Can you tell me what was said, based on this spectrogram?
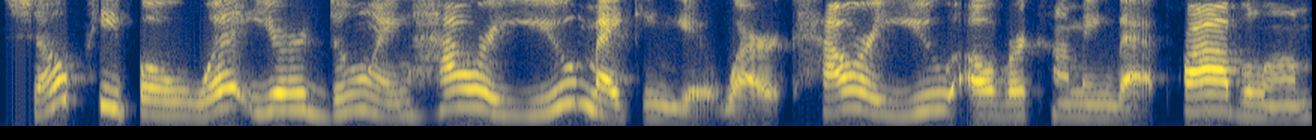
Show people what you're doing. How are you making it work? How are you overcoming that problem?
